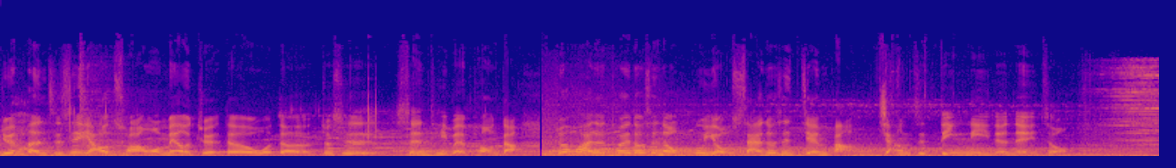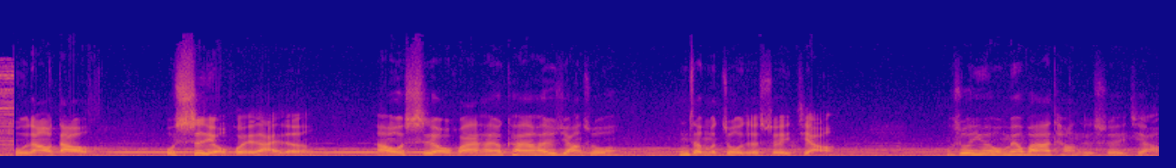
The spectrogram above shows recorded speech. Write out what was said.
原本只是摇床，我没有觉得我的就是身体被碰到，就后来的推都是那种不友善，都是肩膀这样子顶你的那种。然后到我室友回来了，然后我室友回来他就看到他就讲说，你怎么坐着睡觉？我说因为我没有办法躺着睡觉。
